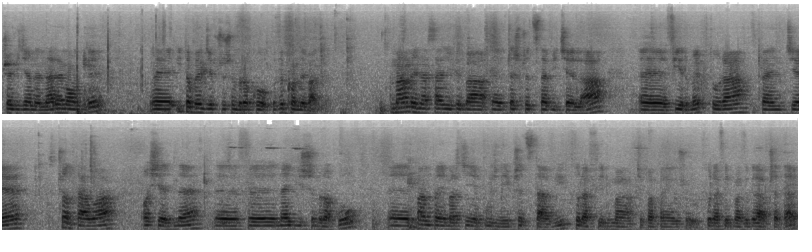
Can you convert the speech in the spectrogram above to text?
przewidziane na remonty y, i to będzie w przyszłym roku wykonywane. Mamy na sali chyba e, też przedstawiciela e, firmy, która będzie sprzątała osiedle e, w najbliższym roku. Pan, Panie Marcinie, później przedstawi, która firma, czy Pan, Panie Januszu, która firma wygrała przetarg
